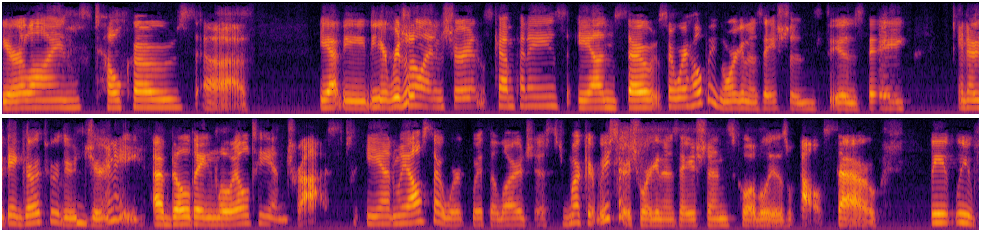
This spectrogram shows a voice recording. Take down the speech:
airlines, telcos, uh, yeah, the, the original insurance companies. And so, so we're helping organizations is they, you know, they go through their journey of building loyalty and trust. And we also work with the largest market research organizations globally as well. So we, we've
